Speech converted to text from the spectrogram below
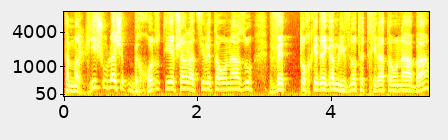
אתה מרגיש אולי שבכל זאת יהיה אפשר להציל את העונה הזו, ותוך כדי גם לבנות את תחילת העונה הבאה?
